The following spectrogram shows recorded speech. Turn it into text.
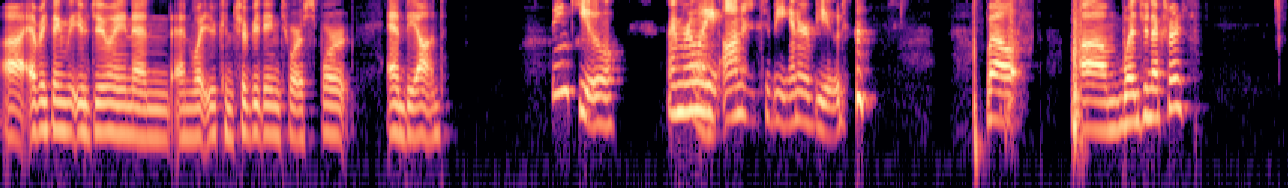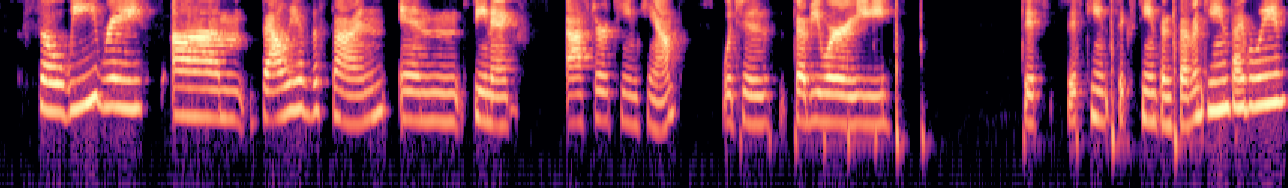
uh, everything that you're doing and and what you're contributing to our sport and beyond. Thank you. I'm really honored to be interviewed. Well, um, when's your next race? So we race um, Valley of the Sun in Phoenix after team camp. which is February 15th, 16th, and 17th, I believe.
